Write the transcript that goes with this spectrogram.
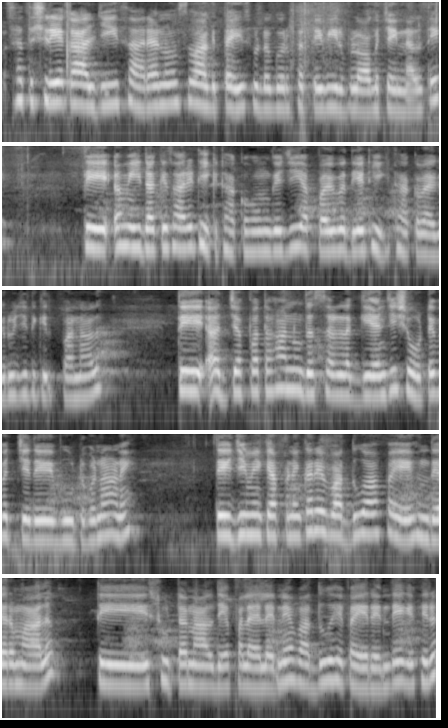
ਸਤਿ ਸ਼੍ਰੀ ਅਕਾਲ ਜੀ, ਸਾਰਿਆਂ ਨੂੰ ਸਵਾਗਤ ਹੈ ਜੀ ਤੁਹਾਡਾ ਗੁਰਫਤਿਹ ਵੀਰ ਬਲੌਗ ਚੈਨਲ ਤੇ। ਤੇ ਉਮੀਦ ਆ ਕਿ ਸਾਰੇ ਠੀਕ ਠਾਕ ਹੋਵੋਗੇ ਜੀ, ਆਪਾਂ ਵੀ ਵਧੀਆ ਠੀਕ ਠਾਕ ਵੈਗਰੂ ਜੀ ਦੀ ਕਿਰਪਾ ਨਾਲ। ਤੇ ਅੱਜ ਆਪਾਂ ਤੁਹਾਨੂੰ ਦੱਸਣ ਲੱਗੇ ਆਂ ਜੀ, ਛੋਟੇ ਬੱਚੇ ਦੇ ਬੂਟ ਬਣਾਉਣੇ। ਤੇ ਜਿਵੇਂ ਕਿ ਆਪਣੇ ਘਰੇ ਵਾਧੂ ਆ, ਪਏ ਹੁੰਦੇ ਆ ਰਮਾਲ। ਤੇ ਸੂਟਾਂ ਨਾਲ ਦੇ ਆਪਾਂ ਲੈ ਲੈਨੇ ਆ ਵਾਧੂ ਇਹ ਪਏ ਰਹਿੰਦੇ ਹੈਗੇ ਫਿਰ।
